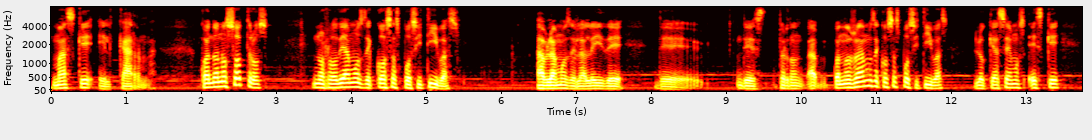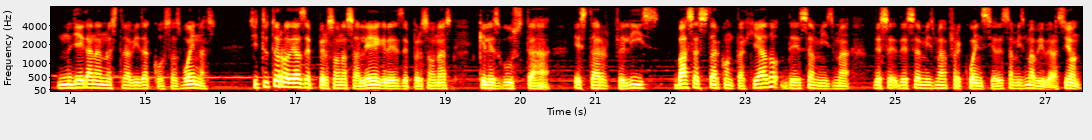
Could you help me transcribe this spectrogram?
más que el karma. Cuando nosotros nos rodeamos de cosas positivas, hablamos de la ley de, de, perdón, ah, cuando nos rodeamos de cosas positivas, lo que hacemos es que llegan a nuestra vida cosas buenas. Si tú te rodeas de personas alegres, de personas que les gusta estar feliz, vas a estar contagiado de esa misma, de, esa misma frecuencia, de esa misma vibración.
